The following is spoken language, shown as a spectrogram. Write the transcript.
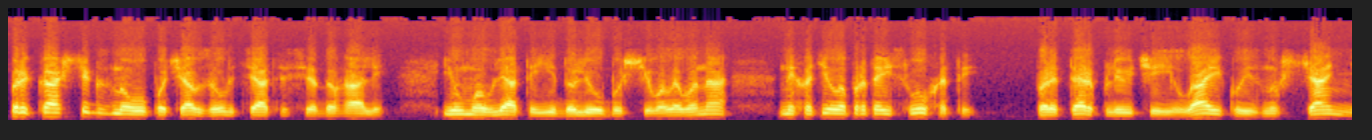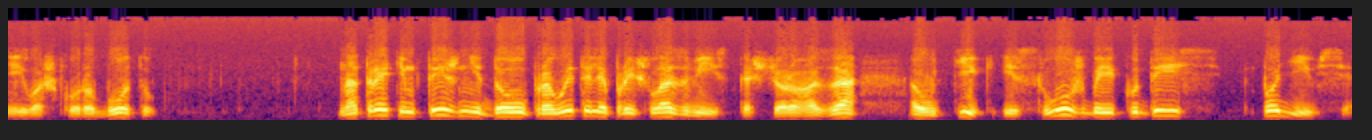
Приказчик знову почав залицятися до Галі і умовляти її до любощів, але вона не хотіла про те й слухати, перетерплюючи і лайку, і знущання, і важку роботу. На третім тижні до управителя прийшла звістка, що рогаза втік із служби і кудись подівся.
